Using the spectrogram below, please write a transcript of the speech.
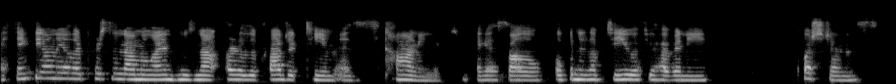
I think the only other person on the line who's not part of the project team is Connie. I guess I'll open it up to you if you have any questions.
